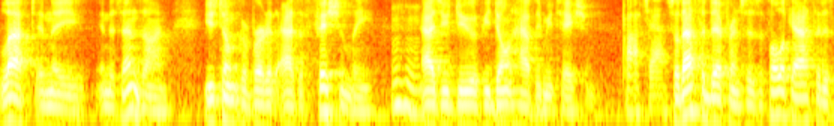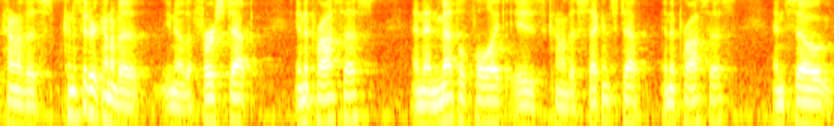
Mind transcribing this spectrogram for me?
left in the in this enzyme. You just don't convert it as efficiently as you do if you don't have the mutation. Gotcha. So that's the difference. Is the folic acid is kind of this considered kind of a you know the first step in the process, and then methylfolate is kind of the second step in the process. And so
